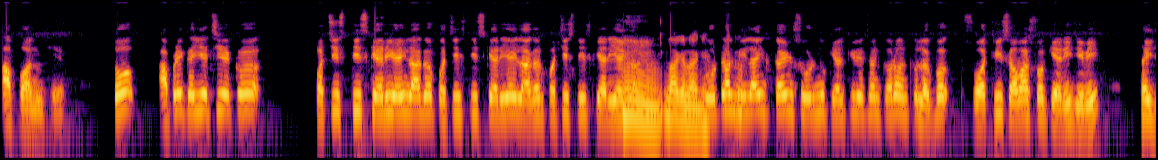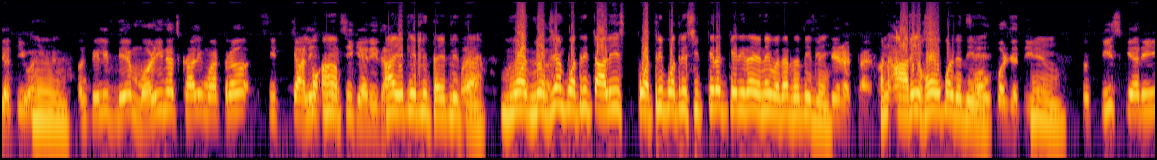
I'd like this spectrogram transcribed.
આપવાનું છે. તો આપણે કહીએ છીએ કે પચીસ ત્રીસ કેરી અહીં લાગે પચીસ ત્રીસ કેરી અહીં લાગે પચીસ ત્રીસ કેરી અહીં લાગે. લાગે ટોટલ મિલાઈને ત્રણ સોળનું કેલ્ક્યુલેશન કરો ને તો લગભગ સો થી સવા સો કેરી જેવી થઈ જતી હોય. અને પેલી બે મળીને જ ખાલી માત્ર ચાલીસ એસી કેરી થાય. એટલી એટલી થાય એટલી થાય. મેક્સિમમ પોત્રીસ ચાલીસ પોત્રી પોત્રીસ સિત્તેર જ કેરી થાય એને વધારે થતી જ નહીં. થાય. અને આરી હો ઉપર જતી રહે. ઉપર જતી રહે. તો ત્રીસ કેરી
